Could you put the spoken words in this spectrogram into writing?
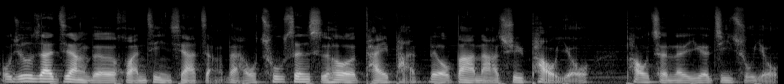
我就是在这样的环境下长大。我出生时候的胎盘被我爸拿去泡油，泡成了一个基础油。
